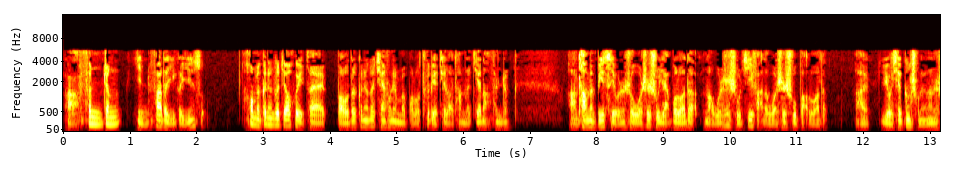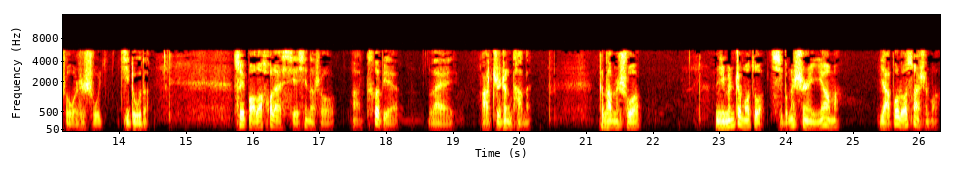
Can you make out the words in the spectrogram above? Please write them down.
啊纷争引发的一个因素。后面哥林多教会在保罗的哥林多前书里面，保罗特别提到他们的结党纷争。啊，他们彼此有人说我是属亚波罗的，那我是属基法的，我是属保罗的啊。有些更属灵的人说我是属基督的。所以保罗后来写信的时候啊，特别来啊指正他们，跟他们说：你们这么做岂不跟世人一样吗？亚波罗算什么？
